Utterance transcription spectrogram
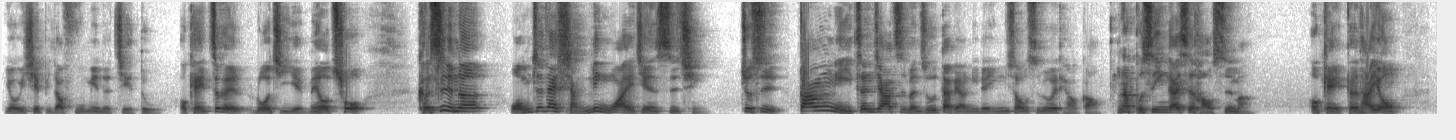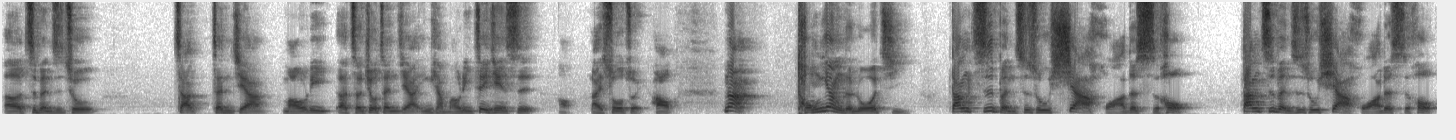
有一些比较负面的解读。OK，这个逻辑也没有错。可是呢，我们就在想另外一件事情。就是当你增加资本支出，代表你的营收是不是会调高？那不是应该是好事吗？OK，可是他用呃资本支出加增加毛利，呃折旧增加影响毛利这件事哦来说嘴。好，那同样的逻辑，当资本支出下滑的时候，当资本支出下滑的时候，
